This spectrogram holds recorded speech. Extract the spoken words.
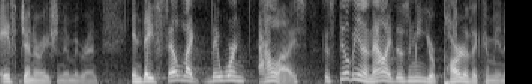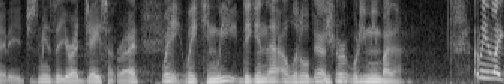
eighth generation immigrant," and they felt like they weren't allies. Because still being an ally doesn't mean you're part of the community. It just means that you're adjacent, right? Wait, wait. Can we dig in that a little Yeah, deeper? sure. What do you mean by that? I mean, like,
